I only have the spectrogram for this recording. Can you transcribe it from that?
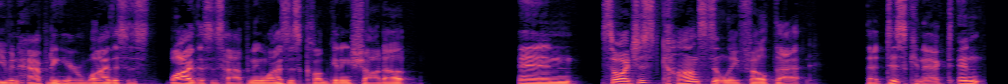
even happening here. Why this is why this is happening? Why is this club getting shot up? And so I just constantly felt that that disconnect. And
